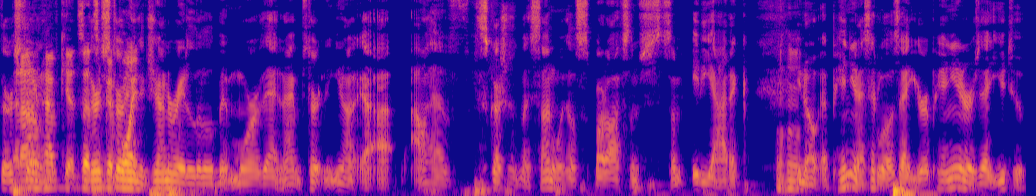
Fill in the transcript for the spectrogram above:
they're and I don't have kids. they're That's a good starting point. to generate a little bit more of that, and I'm starting. To, you know, I, I'll have discussions with my son where he'll spout off some some idiotic, Mhm. you know, opinion. I said, "Well, is that your opinion or is that YouTube?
